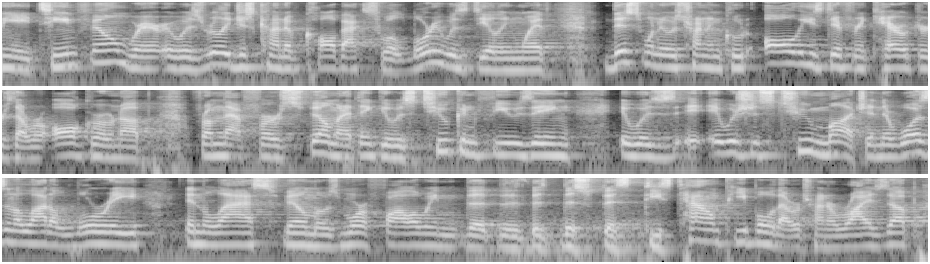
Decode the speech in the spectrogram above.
2018 film, where it was really just kind of callbacks to what Laurie was dealing with. This one, it was trying to include all these different characters that were all grown up from that first film, and I think it was too confusing. It was it was just too much, and there wasn't a lot of Laurie in the last film. It was more following the, the, this, this these town people that were trying to rise up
